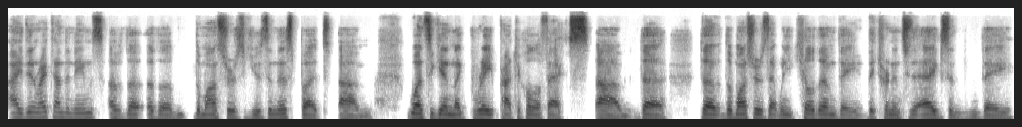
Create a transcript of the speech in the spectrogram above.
I didn't write down the names of the of the the monsters used in this, but um once again, like great practical effects. Um the the the monsters that when you kill them, they they turn into the eggs and they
